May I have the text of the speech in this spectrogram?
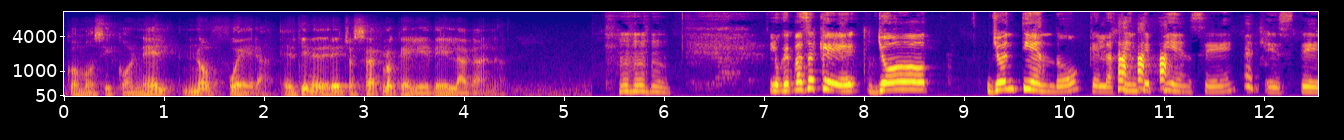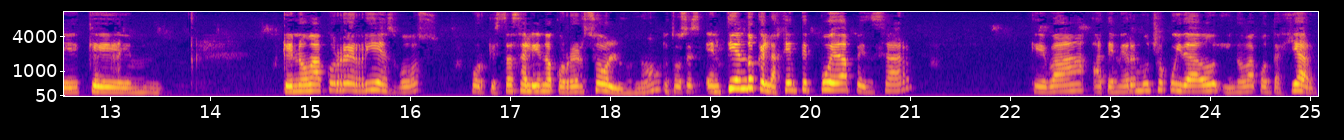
como si con él no fuera. Él tiene derecho a hacer lo que le dé la gana. Lo que pasa es que yo, yo entiendo que la gente piense este, que, que no va a correr riesgos porque está saliendo a correr solo, ¿no? Entonces, entiendo que la gente pueda pensar que va a tener mucho cuidado y no va a contagiar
